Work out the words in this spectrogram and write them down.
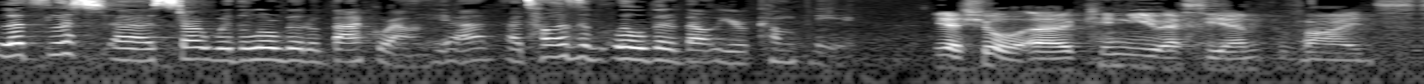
let's let's uh, start with a little bit of background. Yeah, uh, tell us a little bit about your company. Yeah, sure. Uh, Kinyu SEM provides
